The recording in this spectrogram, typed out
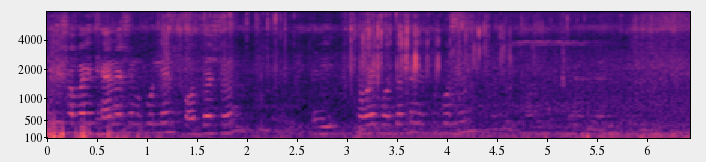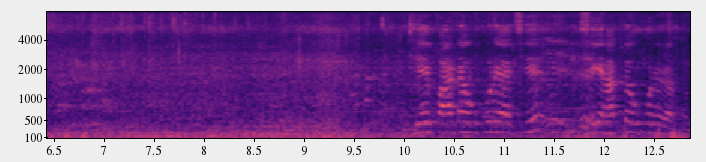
যে সবাই ধ্যান আসন করলেন পদ্মাসন এই সবাই পদ্মাসন একটু বসুন যে পাটা উপরে আছে সেই হাতটা উপরে রাখুন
